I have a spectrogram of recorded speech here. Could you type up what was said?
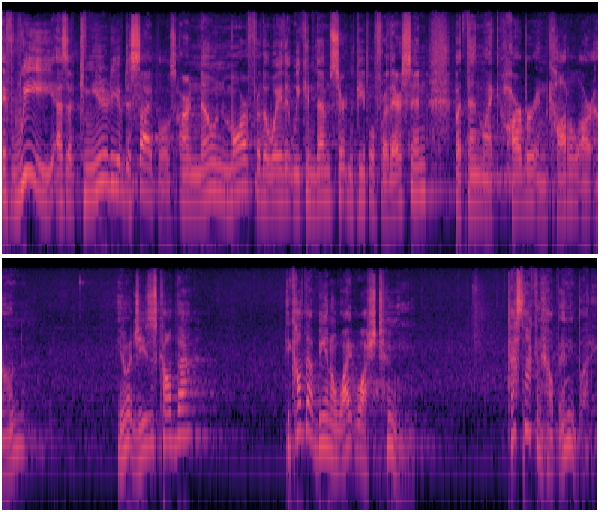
If we, as a community of disciples, are known more for the way that we condemn certain people for their sin, but then like harbor and coddle our own, you know what Jesus called that? He called that being a whitewashed tomb. That's not going to help anybody.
